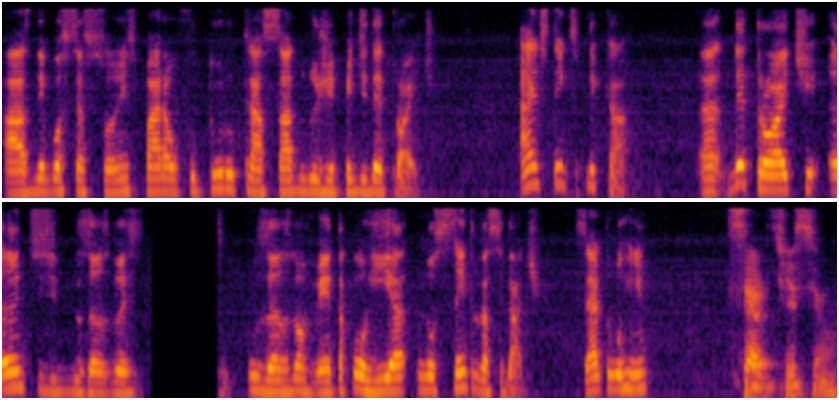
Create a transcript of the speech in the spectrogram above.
as negociações para o futuro traçado do GP de Detroit. A gente tem que explicar. Uh, Detroit, antes de, dos anos, dois, anos 90, corria no centro da cidade. Certo, Lurinho? Certíssimo.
